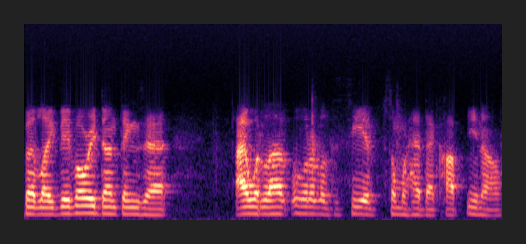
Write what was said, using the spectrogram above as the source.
but like they've already done things that I would love would love to see if someone had that cop, you know,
